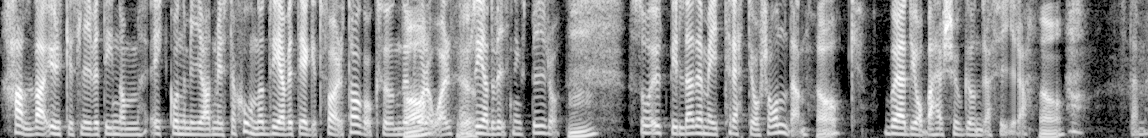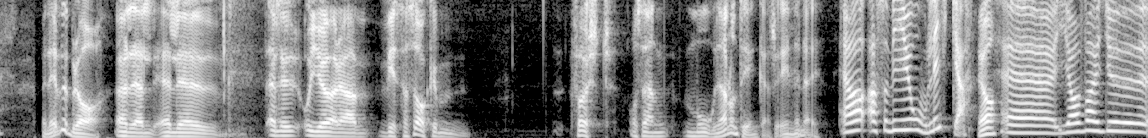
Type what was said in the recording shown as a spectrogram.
halva yrkeslivet inom ekonomi och administration och drev ett eget företag också under några år, en redovisningsbyrå. Mm. Så utbildade jag mig i 30-årsåldern Ja. och började jobba här 2004. ja. Stämmer. Men det är väl bra? Eller, eller, eller att göra vissa saker först och sen mogna någonting kanske in i dig. Ja, alltså vi är ju olika. Ja. Eh, Jag var ju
